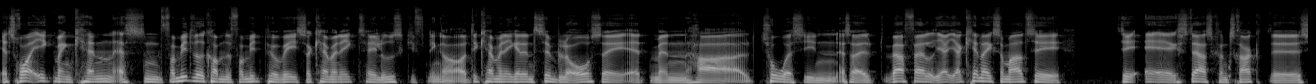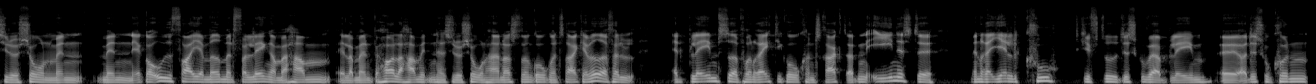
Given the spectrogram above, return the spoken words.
Jeg tror ikke, man kan, altså sådan, for mit vedkommende, for mit POV, så kan man ikke tale udskiftninger, og det kan man ikke af den simple årsag, at man har to af sine, altså i hvert fald, jeg, jeg kender ikke så meget til, til Stærs kontrakt øh, situation, men, men jeg går ud fra, at i med, at man forlænger med ham, eller man beholder ham i den her situation, har han også fået en god kontrakt. Jeg ved i hvert fald, at Blame sidder på en rigtig god kontrakt, og den eneste, man reelt kunne skifte ud, det skulle være Blame, øh, og det skulle kun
